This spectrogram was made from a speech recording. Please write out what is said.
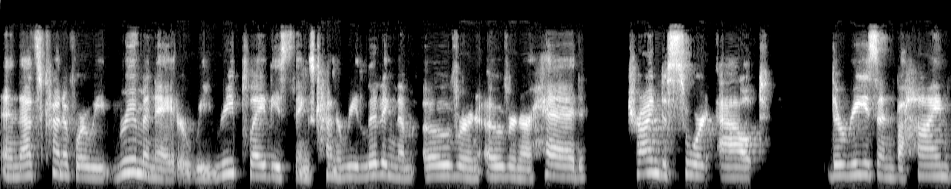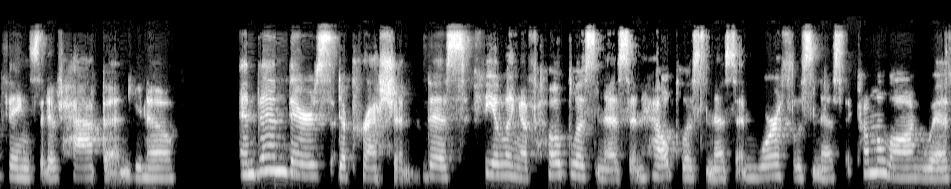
and that's kind of where we ruminate or we replay these things kind of reliving them over and over in our head trying to sort out the reason behind things that have happened, you know. And then there's depression, this feeling of hopelessness and helplessness and worthlessness that come along with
